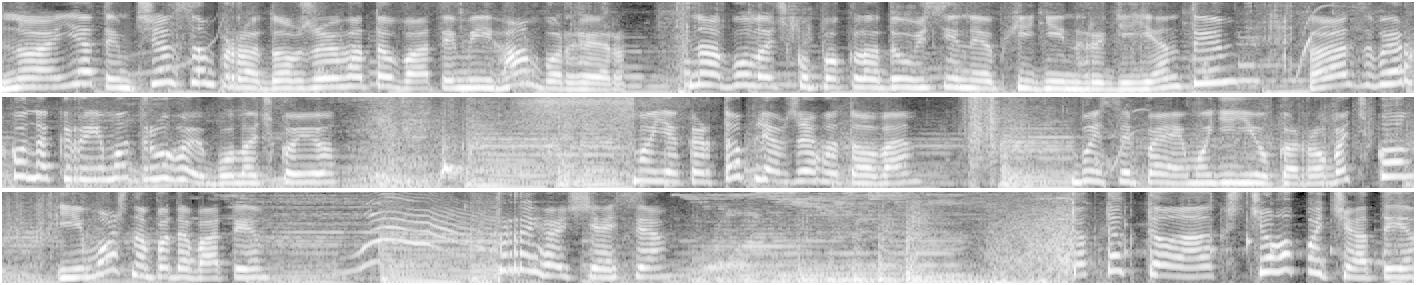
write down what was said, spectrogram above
Ну а я тим часом продовжую готувати мій гамбургер. На булочку покладу усі необхідні інгредієнти, а зверху накриємо другою булочкою. Моя картопля вже готова. Висипаємо її у коробочку і можна подавати. Пригощайся. Так, так, так. З чого почати?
